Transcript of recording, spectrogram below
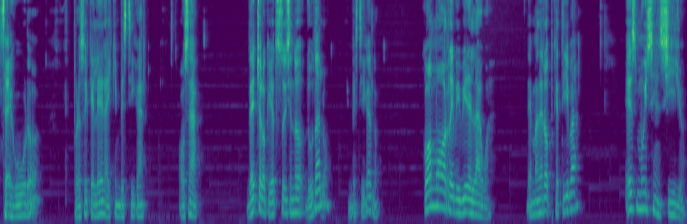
¿Seguro? Por eso hay que leer, hay que investigar. O sea, de hecho lo que yo te estoy diciendo, dúdalo, investigalo. ¿Cómo revivir el agua? De manera objetiva, es muy sencillo.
